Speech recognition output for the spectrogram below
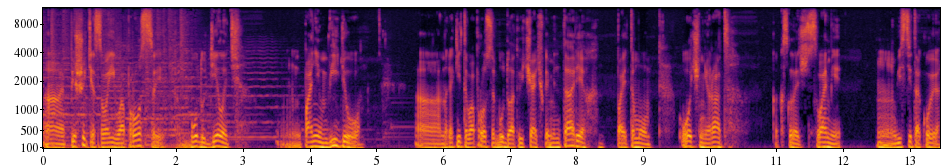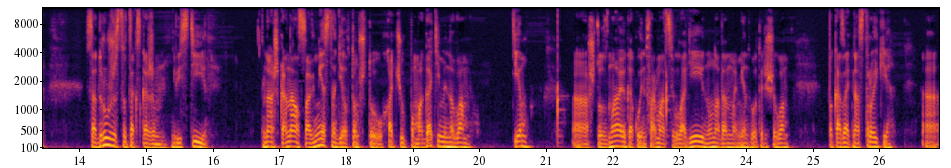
А, пишите свои вопросы. Буду делать по ним видео. А, на какие-то вопросы буду отвечать в комментариях. Поэтому очень рад, как сказать, с вами вести такое содружество, так скажем, вести наш канал совместно. Дело в том, что хочу помогать именно вам тем, а, что знаю, какой информацией владею. Но на данный момент вот решил вам показать настройки а,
